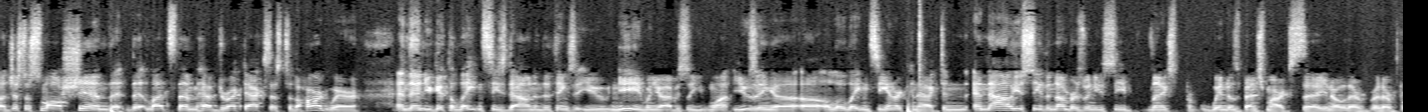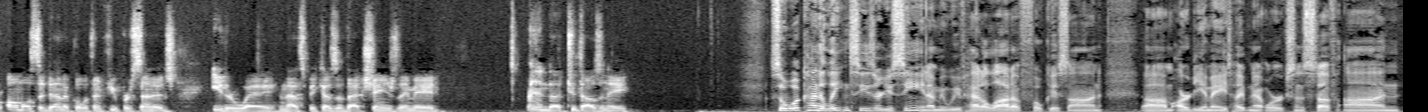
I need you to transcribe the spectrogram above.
a, just a small shim that, that lets them have direct access to the hardware. And then you get the latencies down and the things that you need when you obviously want using a, a low latency interconnect. And and now you see the numbers when you see Linux Windows benchmarks. Uh, you know they're they're almost identical within a few percentage either way, and that's because of that change they made in uh, 2008. So, what kind of latencies are you seeing? I mean, we've had a lot of focus on um, RDMA type networks and stuff on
